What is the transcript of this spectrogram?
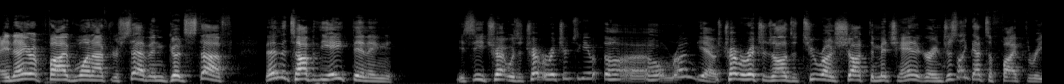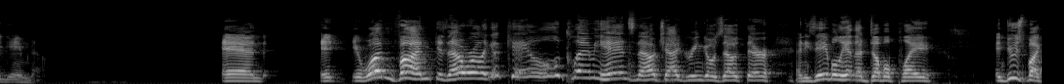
And now you're up 5 1 after seven. Good stuff. Then the top of the eighth inning, you see, Tre- was it Trevor Richards who gave up the uh, home run? Yeah, it was Trevor Richards odds a two run shot to Mitch Haniger. And just like that's a 5 3 game now. And it it wasn't fun because now we're like, okay, a little clammy hands now. Chad Green goes out there and he's able to get that double play induced by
